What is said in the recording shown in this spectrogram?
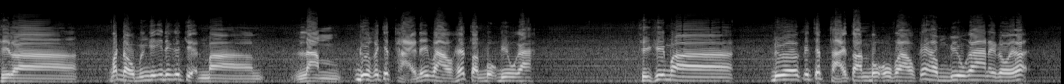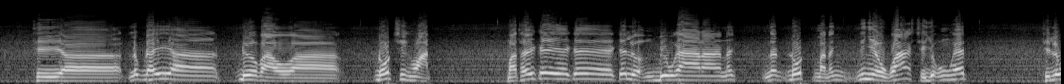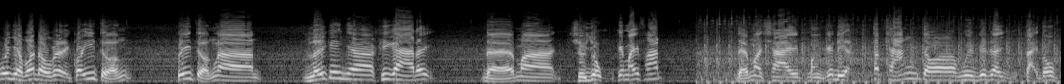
Thì là bắt đầu mới nghĩ đến cái chuyện mà làm đưa cái chất thải đấy vào hết toàn bộ bioga. Thì khi mà đưa cái chất thải toàn bộ vào cái hầm bioga này rồi á thì uh, lúc đấy uh, đưa vào uh, đốt sinh hoạt. Mà thấy cái cái cái lượng bioga nó, nó, đốt mà nó, nó nhiều quá sử dụng không hết. Thì lúc bây giờ bắt đầu lại có ý tưởng. Cái ý tưởng là lấy cái khí ga đấy để mà sử dụng cái máy phát để mà xài bằng cái điện thắp sáng cho nguyên cái trại tôm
